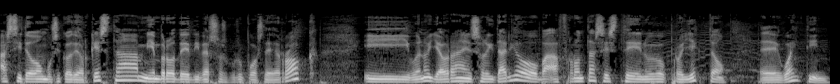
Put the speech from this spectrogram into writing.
Has sido músico de orquesta, miembro de diversos grupos de rock y bueno, y ahora en solitario afrontas este nuevo proyecto, eh, Whiting.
